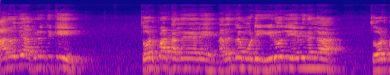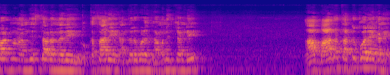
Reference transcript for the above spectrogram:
ఆ రోజే అభివృద్ధికి తోడ్పాటు అందినని నరేంద్ర మోడీ ఈరోజు ఏ విధంగా తోడ్పాటును అందిస్తాడన్నది ఒక్కసారి అందరూ కూడా గమనించండి. ఆ బాధ తట్టుకోలేకనే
